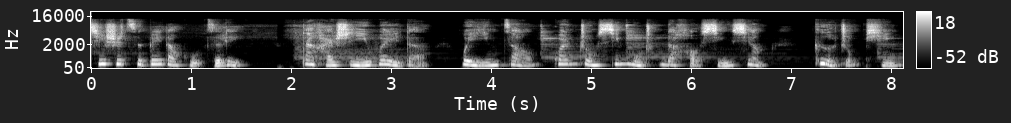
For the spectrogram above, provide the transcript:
其实自卑到骨子里，但还是一味的。为营造观众心目中的好形象，各种拼。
